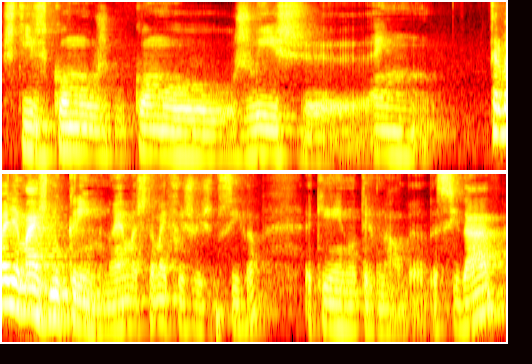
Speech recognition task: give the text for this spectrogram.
estive como, como juiz em... Trabalhei mais no crime, não é? Mas também fui juiz possível aqui no Tribunal da, da Cidade.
